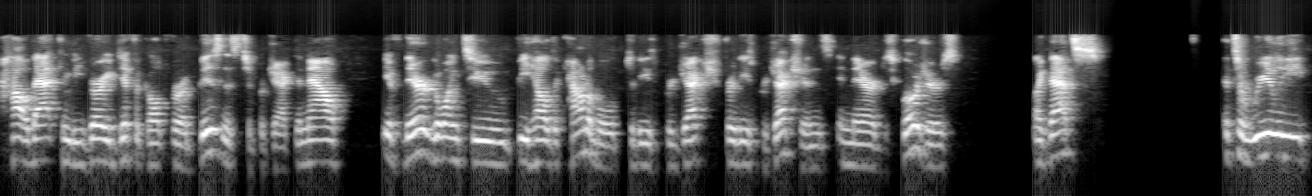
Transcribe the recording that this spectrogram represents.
how that can be very difficult for a business to project. And now if they're going to be held accountable to these project for these projections in their disclosures, like that's it's a really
